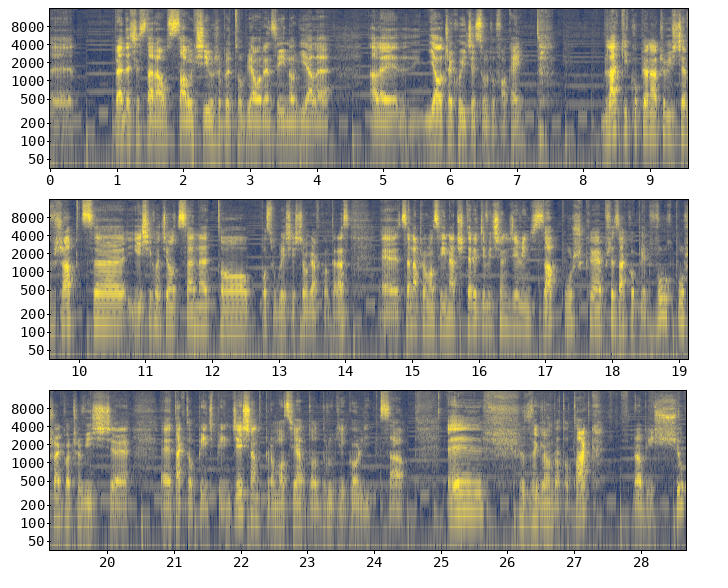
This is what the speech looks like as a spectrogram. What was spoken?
e, będę się starał z całych sił, żeby to miało ręce i nogi, ale, ale nie oczekujcie cudów, ok? Blaki kupione oczywiście w żabce. Jeśli chodzi o cenę, to posługuję się ściągawką teraz. E, cena promocyjna 4,99 za puszkę przy zakupie dwóch puszek oczywiście. E, tak to 5,50, promocja do 2 lipca. E, wygląda to tak. Robię siup.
